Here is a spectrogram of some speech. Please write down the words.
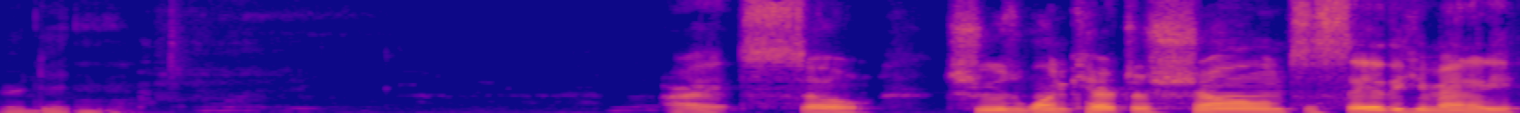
Sure didn't. All right. So choose one character shown to save the humanity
